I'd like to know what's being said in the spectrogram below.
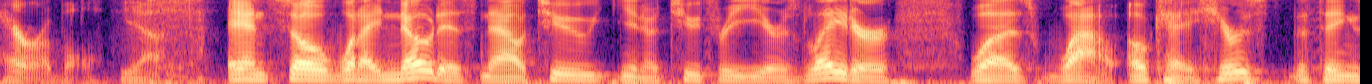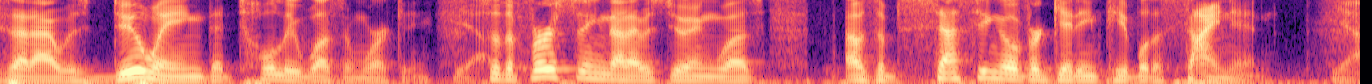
terrible. Yes. And so what I noticed now 2, you know, 2 3 years later was wow, okay, here's the things that I was doing that totally wasn't working. Yes. So the first thing that I was doing was I was obsessing over getting people to sign in. Yeah.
